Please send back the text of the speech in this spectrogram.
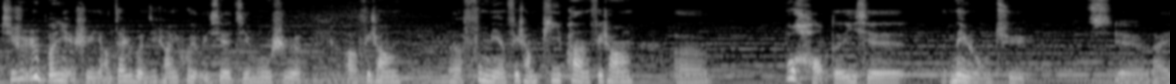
其实日本也是一样，在日本经常会有一些节目是，呃，非常，呃，负面、非常批判、非常，呃， 不好的一些内容去，呃，来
